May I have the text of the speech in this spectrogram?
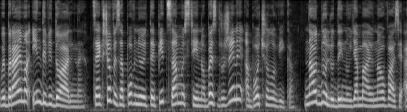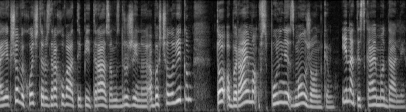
Вибираємо індивідуальне. Це якщо ви заповнюєте під самостійно без дружини або чоловіка. На одну людину я маю на увазі, а якщо ви хочете розрахувати під разом з дружиною або з чоловіком, то обираємо «Вспульні з молжонким і натискаємо Далі.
